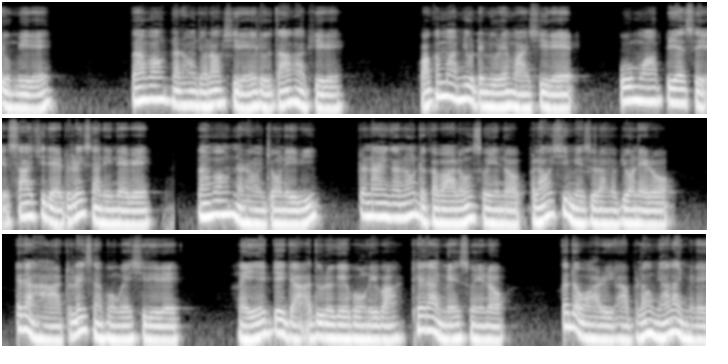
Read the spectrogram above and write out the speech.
လို့မေးတယ်တန်းပေါင်း2000ကျော်လောက်ရှိတယ်လို့သားကဖြေတယ်ဝါကမမြို့တစ်မြို့ထဲမှာရှိတဲ့အိုးမွားပရက်စိတ်အစားရှိတဲ့ဒလိษံတွေနဲ့ပဲ တန်းပေါင်း2000ကျော်နေပြီတနိုင်ငံလုံးတစ်ကမ္ဘာလုံးဆိုရင်တော့ဘယ်လောက်ရှိမယ်ဆိုတာမပြောနဲ့တော့အဲ့ဒါဟာတလိษံပုံပဲရှိသေးတယ်ငရဲပြိတ်တာအတူတကယ်ပုံတွေပါထဲလိုက်မယ်ဆိုရင်တော့တတဝါတွေဟာဘယ်လောက်များလိုက်မလဲ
